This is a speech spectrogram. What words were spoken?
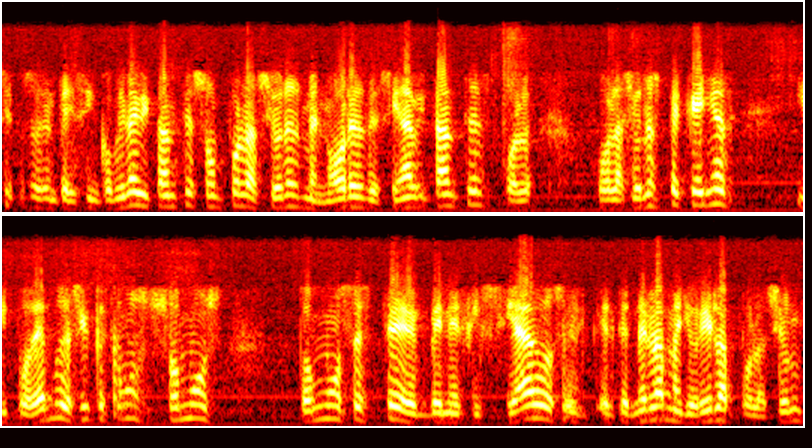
65 mil habitantes son poblaciones menores de 100 habitantes, poblaciones pequeñas y podemos decir que estamos somos somos este beneficiados el, tener la mayoría de la población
